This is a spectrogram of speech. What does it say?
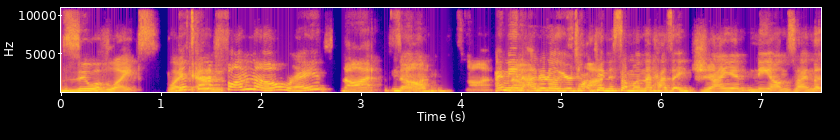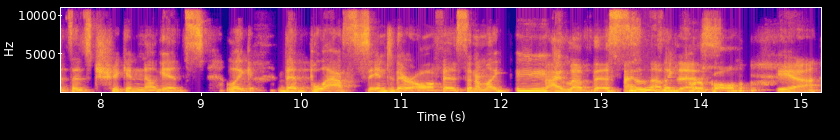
zoo of lights. Like That's kind and of fun though, right? it's not. It's No. not. It's not. I mean, No. I don't know. You're talking to someone that has a giant neon sign that says chicken nuggets, like that blasts into their office. And I'm like, mm, I love this. I It's love like this. purple. yeah,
